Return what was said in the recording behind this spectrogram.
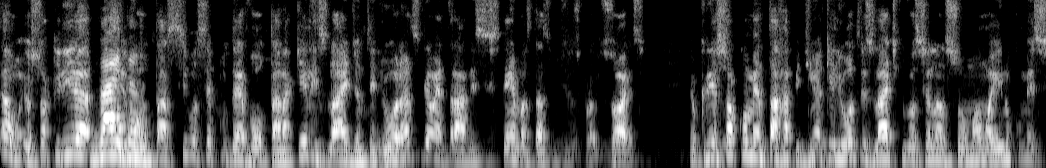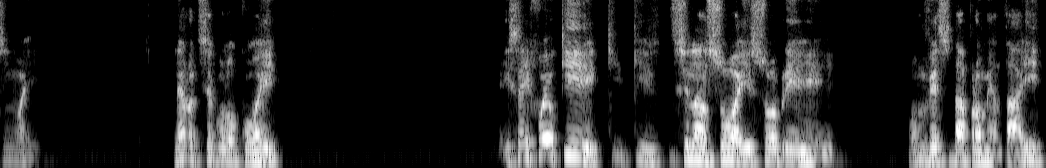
Não, eu só queria vai, voltar, se você puder voltar aquele slide anterior, antes de eu entrar nesses temas das medidas provisórias, eu queria só comentar rapidinho aquele outro slide que você lançou mão aí no comecinho aí. Lembra que você colocou aí? Isso aí foi o que, que, que se lançou aí sobre. Vamos ver se dá para aumentar aí.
